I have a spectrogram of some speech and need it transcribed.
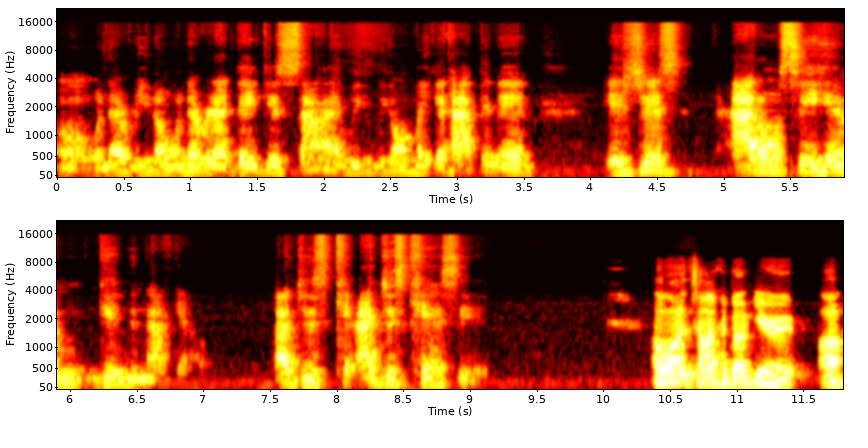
Uh, whenever you know, whenever that date gets signed, we we gonna make it happen. And it's just I don't see him getting the knockout. I just I just can't see it. I want to talk about your uh,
